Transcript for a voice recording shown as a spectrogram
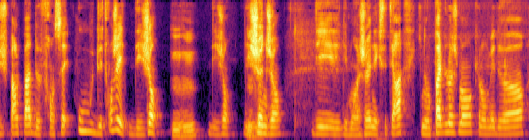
je parle pas de Français ou d'étrangers, des gens Mhm. des gens, des Mhm. jeunes gens, des, des moins jeunes, etc., qui n'ont pas de logement, que l'on met dehors,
